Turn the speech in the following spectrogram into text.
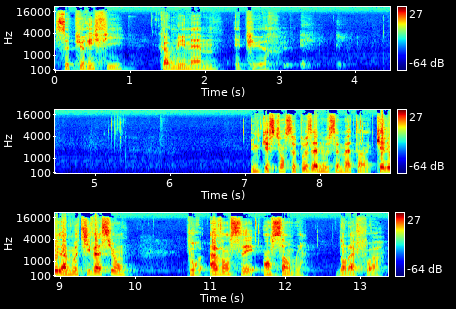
se purifie comme lui-même est pur. Une question se pose à nous ce matin. Quelle est la motivation pour avancer ensemble dans la foi?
